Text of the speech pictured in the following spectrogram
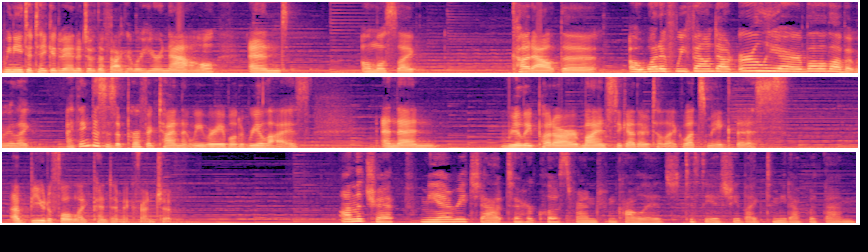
we need to take advantage of the fact that we're here now and almost like cut out the oh what if we found out earlier blah blah blah but we were like i think this is a perfect time that we were able to realize and then really put our minds together to like let's make this a beautiful like pandemic friendship On the trip, Mia reached out to her close friend from college to see if she'd like to meet up with them.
